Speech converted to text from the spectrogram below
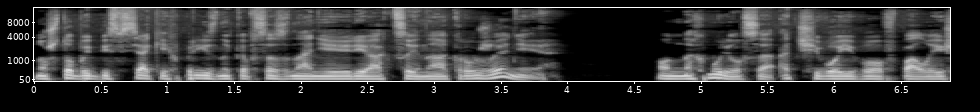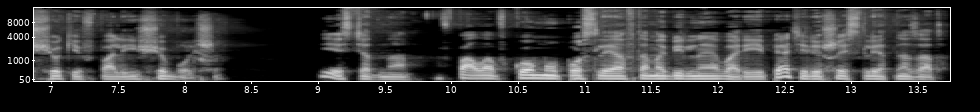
Но чтобы без всяких признаков сознания и реакции на окружение... Он нахмурился, отчего его впалые щеки впали еще больше. Есть одна. Впала в кому после автомобильной аварии пять или шесть лет назад.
